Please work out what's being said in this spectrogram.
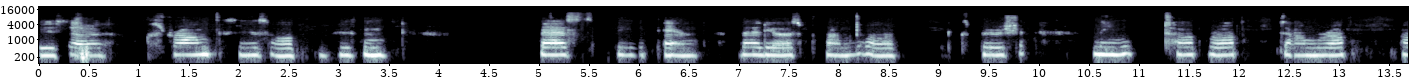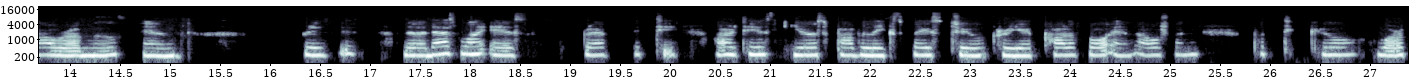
with a strong sense of rhythm, fast speed, and values from our expression, mean top rock, down rock, power move, and freezes. The last one is graffiti. Artists use public space to create colorful and often particular work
